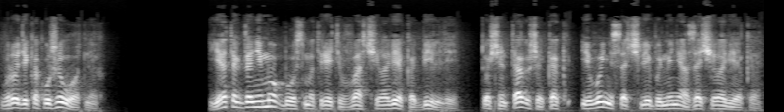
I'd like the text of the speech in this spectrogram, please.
вроде как у животных. Я тогда не мог бы усмотреть в вас человека, Билли, точно так же, как и вы не сочли бы меня за человека,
